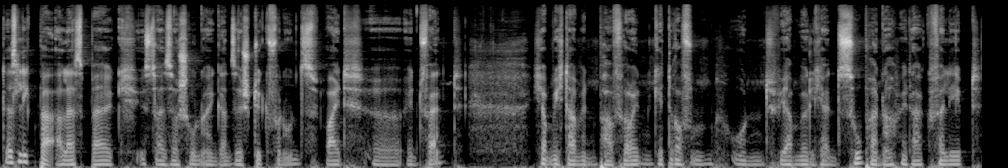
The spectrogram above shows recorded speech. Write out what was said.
Das liegt bei Allersberg, ist also schon ein ganzes Stück von uns weit äh, entfernt. Ich habe mich da mit ein paar Freunden getroffen und wir haben wirklich einen super Nachmittag verlebt.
